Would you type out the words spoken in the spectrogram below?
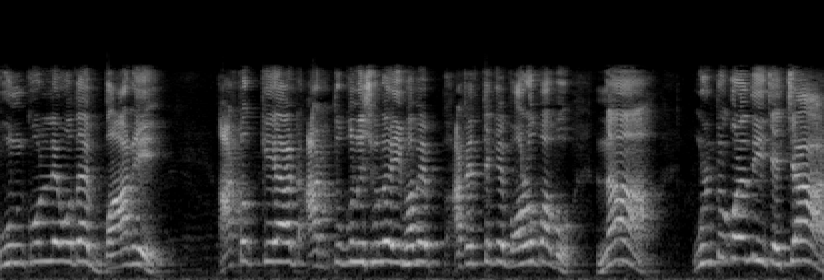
গুণ করলে বোধহয় বাড়ে আটককে আট আট দুগুণে ষোলো, এইভাবে আটের থেকে বড় পাবো। না, উল্টো করে দিয়েছে, চার।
